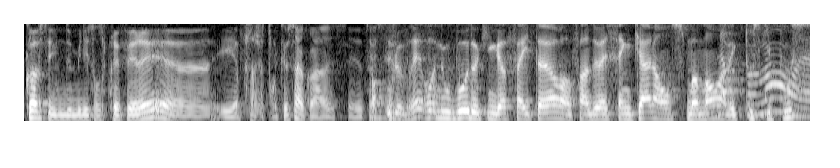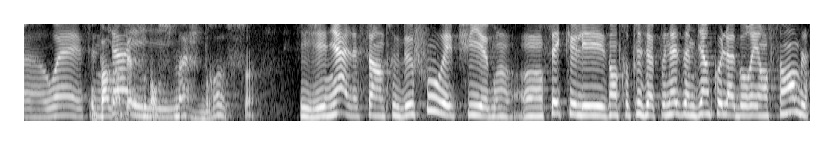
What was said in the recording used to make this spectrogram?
KOF, c'est une de mes licences préférées euh, et enfin, j'attends que ça. quoi. C'est le vrai renouveau de King of Fighter, enfin de SNK là en ce moment, avec ce tout ce qui pousse. euh, ouais, On parle d'un perso dans Smash Bros. C'est génial, c'est un truc de fou. Et puis, euh, bon, on sait que les entreprises japonaises aiment bien collaborer ensemble.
